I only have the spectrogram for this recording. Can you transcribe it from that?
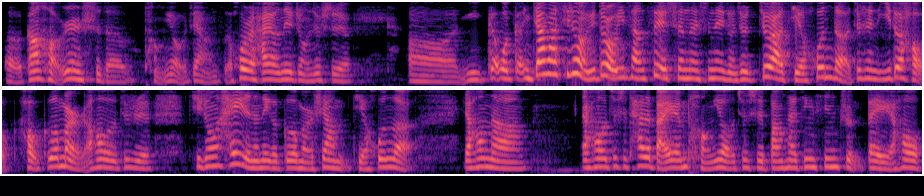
呃，刚好认识的朋友这样子，或者还有那种就是，呃，你跟我你知道吗？其中有一对我印象最深的是那种就就要结婚的，就是一对好好哥们儿，然后就是其中黑人的那个哥们儿是要结婚了，然后呢，然后就是他的白人朋友就是帮他精心准备，然后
